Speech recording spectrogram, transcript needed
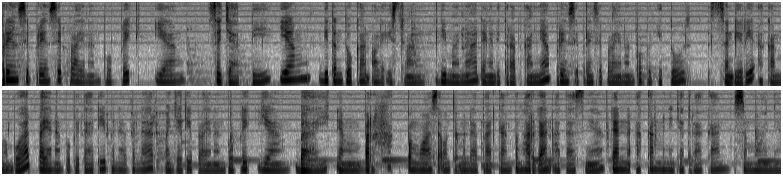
prinsip-prinsip pelayanan publik yang sejati yang ditentukan oleh Islam, di mana dengan diterapkannya prinsip-prinsip pelayanan publik itu sendiri akan membuat pelayanan publik tadi benar-benar menjadi pelayanan publik yang baik, yang berhak penguasa untuk mendapatkan penghargaan atasnya dan akan menyejahterakan semuanya.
